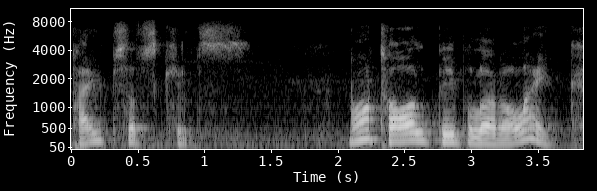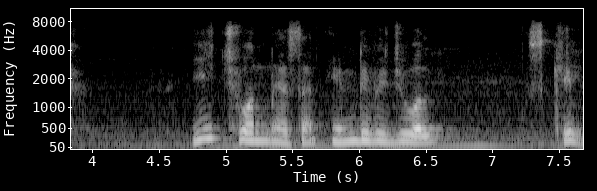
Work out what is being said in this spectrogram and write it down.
types of skills. Not all people are alike. Each one has an individual skill.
